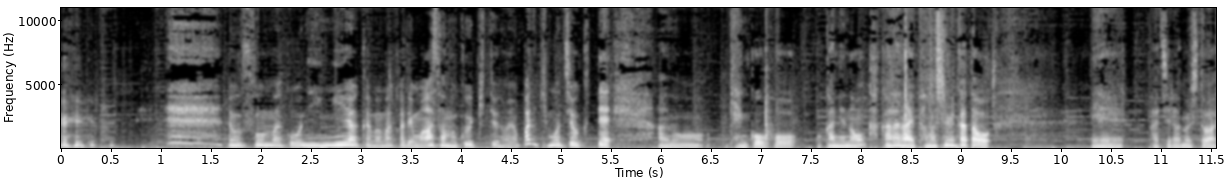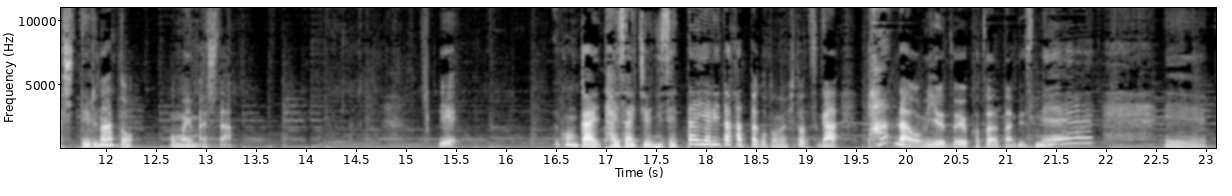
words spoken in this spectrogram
でもそんなこう賑やかな中でも朝の空気っていうのはやっぱり気持ちよくてあの健康法お金のかからない楽しみ方を、えーあちらの人は知っているなと思いました。で今回滞在中に絶対やりたかったことの一つがパンダを見るということだったんですね、えー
